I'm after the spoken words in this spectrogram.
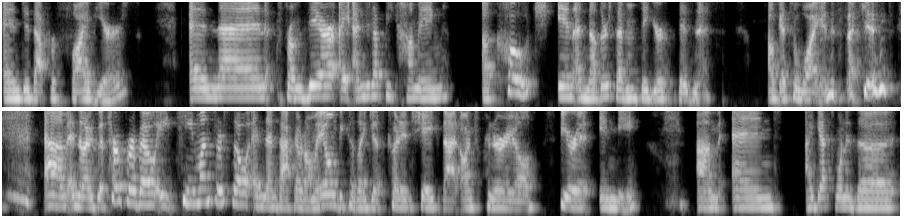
and did that for five years. And then from there, I ended up becoming a coach in another seven figure business. I'll get to why in a second. Um, and then I was with her for about 18 months or so, and then back out on my own because I just couldn't shake that entrepreneurial spirit in me. Um, and I guess one of the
